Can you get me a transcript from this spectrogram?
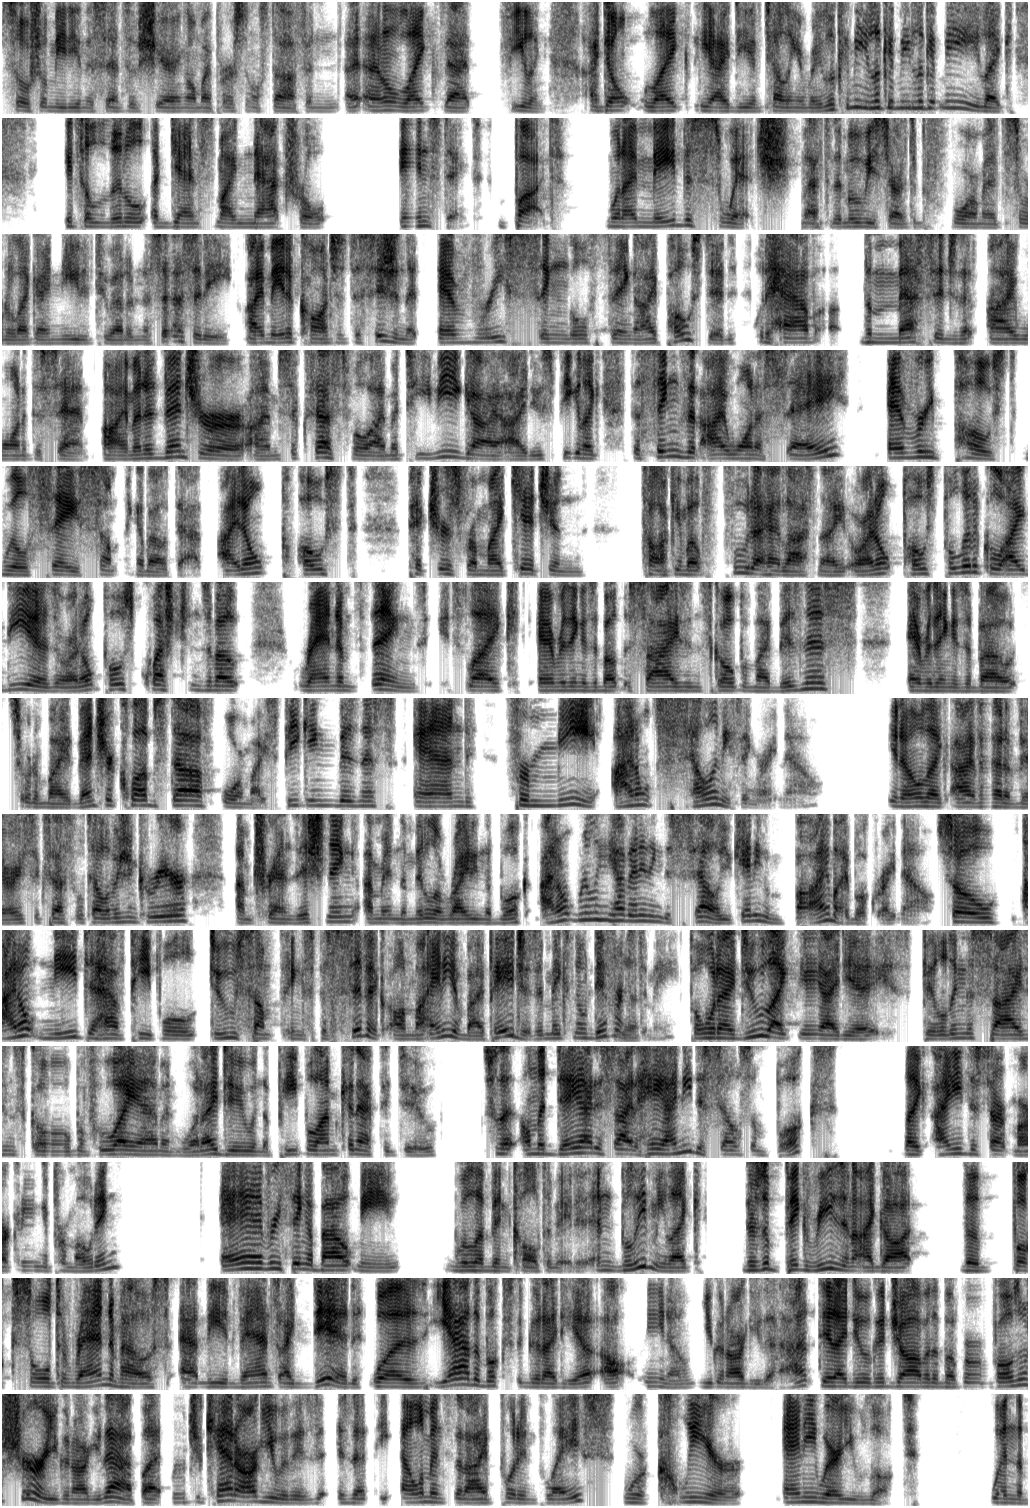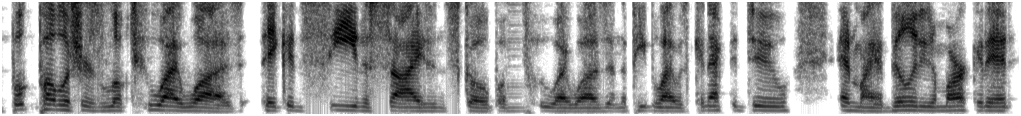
social media in the sense of sharing all my personal stuff. And I, I don't like that feeling. I don't like the idea of telling everybody, look at me, look at me, look at me. Like it's a little against my natural instinct. But when I made the switch after the movie started to perform, and it's sort of like I needed to out of necessity, I made a conscious decision that every single thing I posted would have uh, the message that I wanted to send. I'm an adventurer. I'm successful. I'm a TV guy. I do speaking. Like the things that I want to say, every post will say something about that. I don't post pictures from my kitchen talking about food I had last night, or I don't post political ideas, or I don't post questions about random things. It's like everything is about the size and scope of my business. Everything is about sort of my adventure club stuff or my speaking business. And for me, I don't sell anything right now you know like i've had a very successful television career. I'm transitioning. I'm in the middle of writing the book. I don't really have anything to sell. You can't even buy my book right now. So i don't need to have people do something specific on my any of my pages. It makes no difference yeah. to me. But what i do like the idea is building the size and scope of who i am and what i do and the people i'm connected to so that on the day i decide hey i need to sell some books like i need to start marketing and promoting everything about me will have been cultivated. And believe me like there's a big reason I got the book sold to Random House at the advance I did was yeah, the book's a good idea. I'll, you know, you can argue that. Did I do a good job of the book proposal? Sure, you can argue that. But what you can't argue with is is that the elements that I put in place were clear anywhere you looked when the book publishers looked who I was, they could see the size and scope of who I was and the people I was connected to and my ability to market it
